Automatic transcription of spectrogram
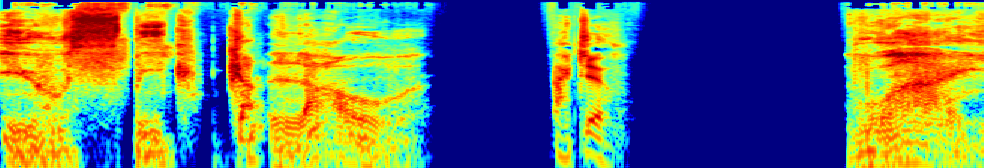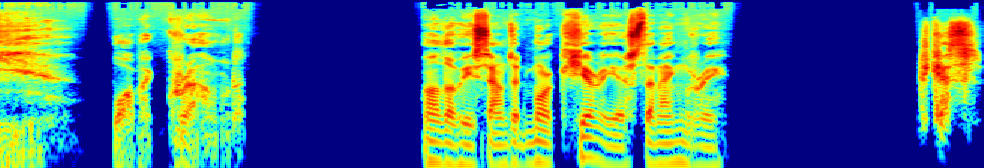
You speak Galau. I do, Why? Warwick growled, although he sounded more curious than angry. Because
